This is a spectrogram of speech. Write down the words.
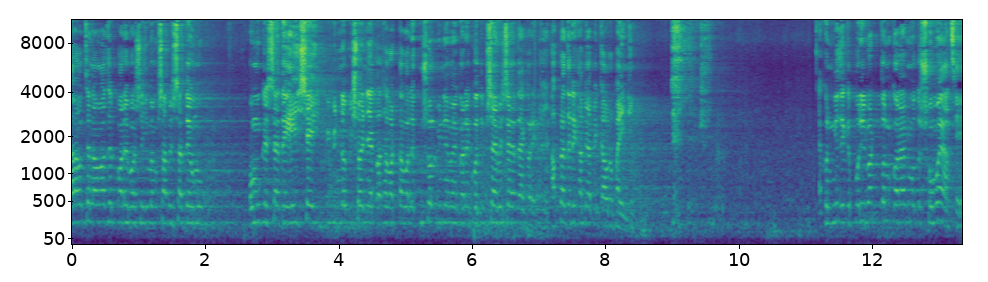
তারা হচ্ছে নামাজের পরে বসে ইমাম সাহেবের সাথে অমুক অমুকের সাথে এই সেই বিভিন্ন বিষয় নিয়ে কথাবার্তা বলে, কুশল বিনিময় করে খতিব সাহেবের সাথে দেখা করে, আপনাদের এখানে আমি কারও পাইনি। এখন নিজেকে পরিবর্তন করার মতো সময় আছে,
